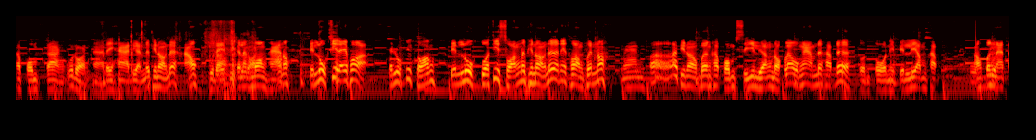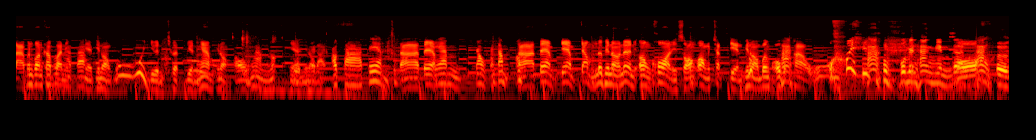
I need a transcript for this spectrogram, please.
ครับผมสร้างอุดรอ่าได้ห้าเดือนเด้อพี่น้องเด้อเอาผู้ใดที่กำลังมองหาเนาะเป็นลูกที่ใดพ่อเป็นลูกที่สองเป็นลูกตัวที่สองเด้อพี่น้องเด้อในท้องเพิ่นเนาะแมนว้าพี่น้องเบิ่งครับผมสีเหลืองดอกเหล้างามเด้อครับ เด้อต้นโตนี่เป็นเหลี่ยมครับ เอาเบิ่งหน้าตาเพิ่นก่อนครับบัดนี้เนี่ยพี่น้องอู้ยยืนเฉิดยืนงามพี่น้องเอางามเนาะเนี่ยพี่น้องได้เอาตาแต้มตาแต้มแต้มเจ้ากระตั้มเอาตาแต้มแก้มจ้ำเด้อพี่น้องเด้อนี่อ่องข้อนี่สองอ่องชัดเจนพี่น้องเบิ่งโอ้เผาโอ้ยห้างบ่เป็นห้างมิมเด้อโอ้ห้างเพิง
